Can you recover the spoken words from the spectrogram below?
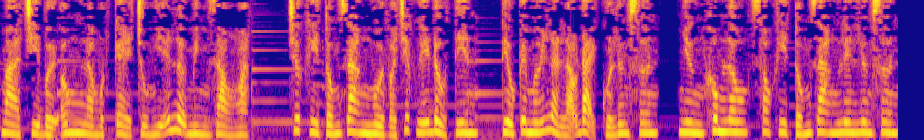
mà chỉ bởi ông là một kẻ chủ nghĩa lợi mình giàu hoạt. Trước khi Tống Giang ngồi vào chiếc ghế đầu tiên, Tiểu Cây mới là lão đại của Lương Sơn, nhưng không lâu sau khi Tống Giang lên Lương Sơn,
